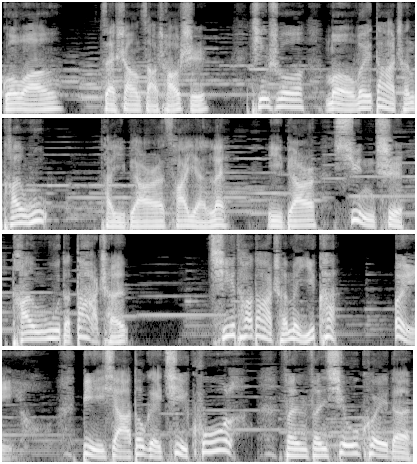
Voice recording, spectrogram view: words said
国王在上早朝时，听说某位大臣贪污，他一边擦眼泪，一边训斥贪污的大臣。其他大臣们一看，哎呦，陛下都给气哭了，纷纷羞愧的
